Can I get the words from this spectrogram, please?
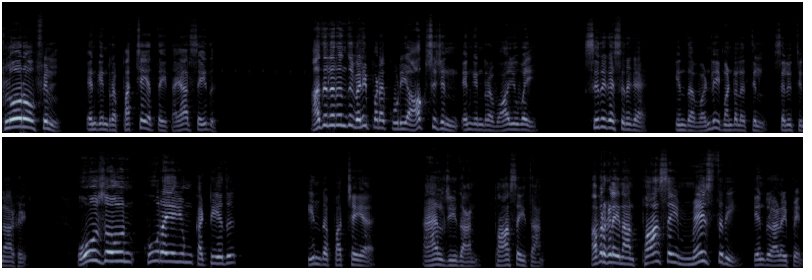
குளோரோஃபில் என்கின்ற பச்சையத்தை தயார் செய்து அதிலிருந்து வெளிப்படக்கூடிய ஆக்சிஜன் என்கின்ற வாயுவை சிறுக சிறுக இந்த வள்ளி மண்டலத்தில் செலுத்தினார்கள். ஓசோன் கூரையையும் கட்டியது இந்த பச்சைய ஆல்ஜி தான் பாசை தான். அவர்களை நான் பாசை மேஸ்திரி என்று அழைப்பேன்.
